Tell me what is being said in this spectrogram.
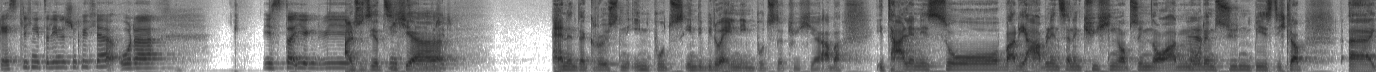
restlichen italienischen Küche oder ist da irgendwie. Also, sie hat sicher einen der größten Inputs, individuellen Inputs der Küche. Aber Italien ist so variabel in seinen Küchen, ob du im Norden ja. oder im Süden bist. Ich glaube, äh,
